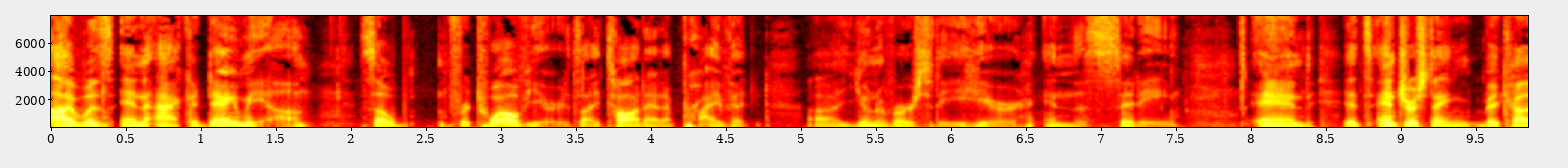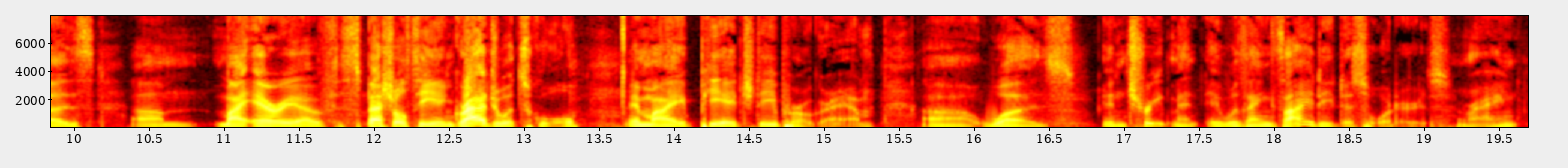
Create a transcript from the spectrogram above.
I was in academia, so for 12 years, I taught at a private uh, university here in the city. And it's interesting because um, my area of specialty in graduate school in my PhD program uh, was in treatment, it was anxiety disorders, right?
